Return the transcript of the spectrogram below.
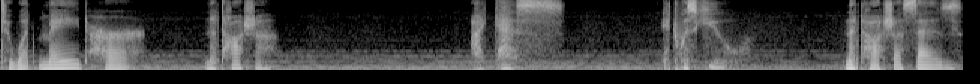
to what made her Natasha? I guess it was you. Natasha says,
